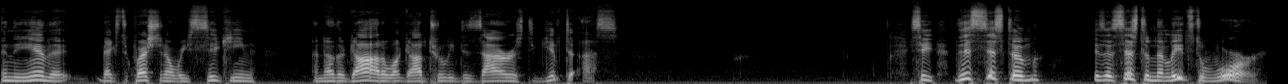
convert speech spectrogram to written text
in the end, it begs the question are we seeking another God or what God truly desires to give to us? See, this system is a system that leads to war.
